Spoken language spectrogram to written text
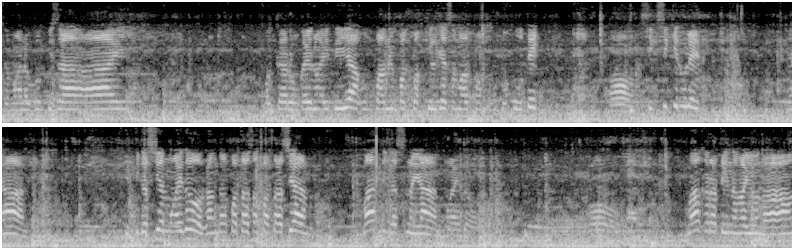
sa mga nag-umpisa ay magkaroon kayo ng idea kung paano yung pagbakil dyan sa mga papuputik. Oh, siksikin ulit. Yan. Titigas yan mga idol. Hanggang patas ang patas yan. Matigas na yan mga idol. Oh. Makarating na ngayon ang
